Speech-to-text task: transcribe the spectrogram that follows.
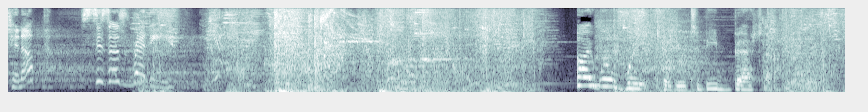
Chin up, scissors ready. I will wait for you to be better.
